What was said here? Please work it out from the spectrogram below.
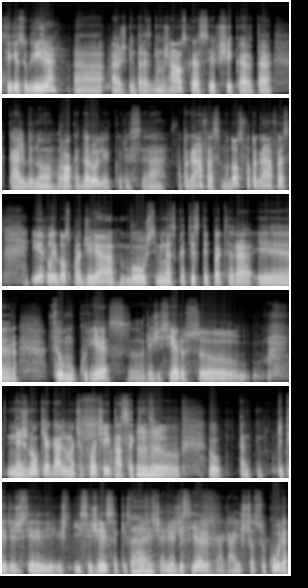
Sveiki sugrįžę, aš Gintaras Gimžauskas ir šį kartą kalbinu Roką Darulį, kuris yra fotografas, mados fotografas ir laidos pradžioje buvau užsiminęs, kad jis taip pat yra ir filmų kuriejas, režisierius. Nežinau, kiek galima čia plačiai tą sakyti. Mhm. Ten kiti režisieriai įsižeis, sakys, koks čia režisierius, ką, ką jis čia sukūrė.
